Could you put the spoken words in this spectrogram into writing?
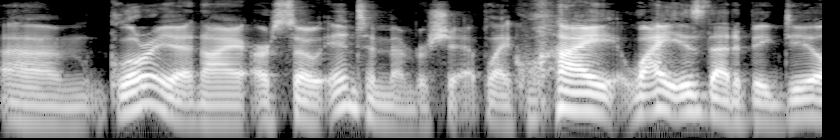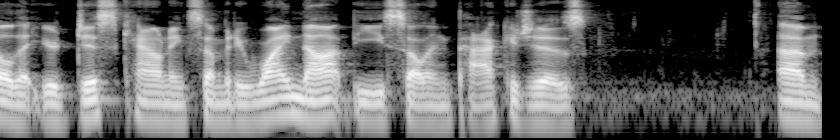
um, Gloria and I are so into membership. Like why why is that a big deal that you're discounting somebody? Why not be selling packages? Um,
